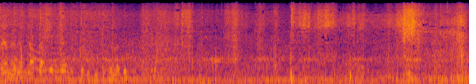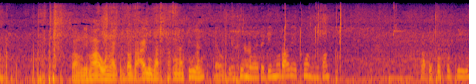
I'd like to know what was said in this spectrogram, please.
xe này riêng giáp giáp riêng riêng thì nó chút còn đi mà ôn này cũng tao tải như dắt thật như là chú vậy theo cái chú mời tại cái mô đó lên cuốn này con. Và tôi phô phô đi luôn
